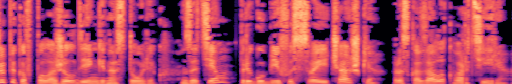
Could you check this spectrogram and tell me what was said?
Чупиков положил деньги на столик. Затем, пригубив из своей чашки, рассказал о квартире.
